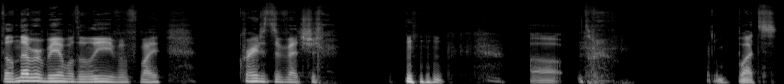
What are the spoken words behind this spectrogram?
they'll never be able to leave of my greatest invention. Uh, but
